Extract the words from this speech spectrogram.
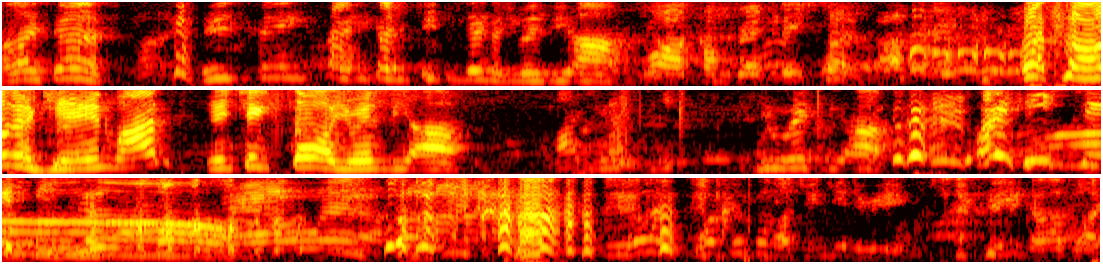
Aloysius, he's saying that he does the nurse at UNCR. Wow, congratulations. what song again? What? You change song, USBR. What, USB? USBR. Why he changed the song? Well, well. What's this about changing the lyrics? Can you tell us why?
